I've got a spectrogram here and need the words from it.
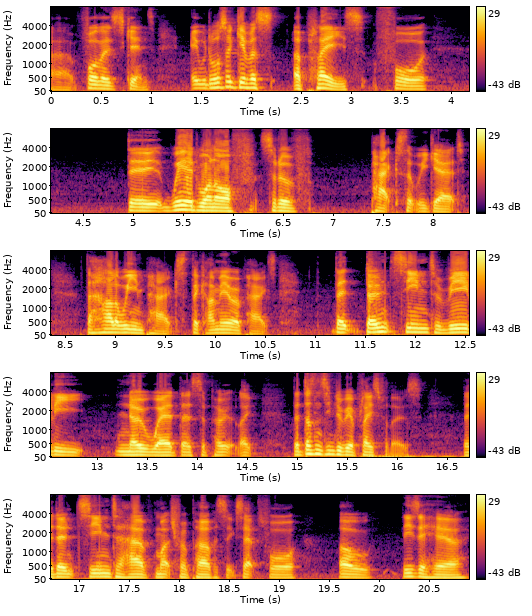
uh, for those skins, it would also give us a place for the weird one-off sort of packs that we get, the Halloween packs, the Chimera packs, that don't seem to really know where they're supposed. Like, there doesn't seem to be a place for those. They don't seem to have much of a purpose except for, oh, these are here.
